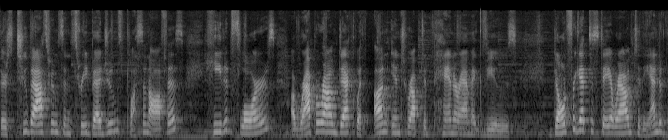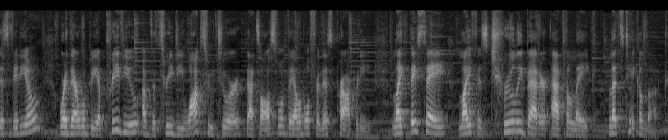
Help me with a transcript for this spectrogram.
There's two bathrooms and three bedrooms, plus an office, heated floors, a wraparound deck with uninterrupted panoramic views. Don't forget to stay around to the end of this video where there will be a preview of the 3D walkthrough tour that's also available for this property. Like they say, life is truly better at the lake. Let's take a look.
